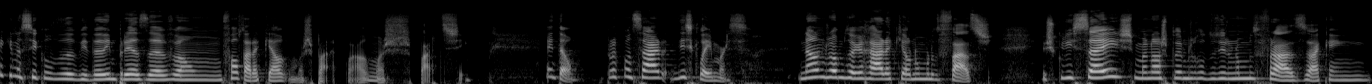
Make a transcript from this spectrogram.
aqui no ciclo de vida da empresa vão faltar aqui algumas, algumas partes, sim. Então, para começar, disclaimers. Não nos vamos agarrar aqui ao número de fases. Eu escolhi seis, mas nós podemos reduzir o número de frases. Há quem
